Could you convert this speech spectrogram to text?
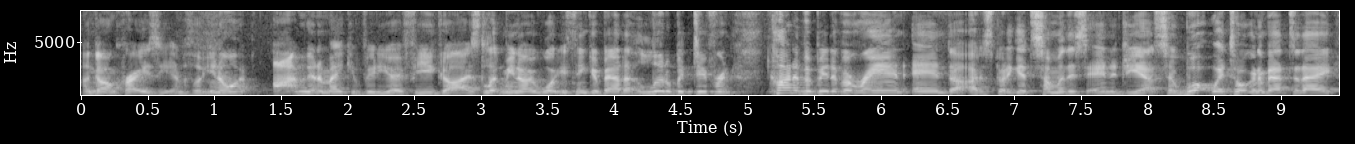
I'm going crazy, and I thought, you know what? I'm gonna make a video for you guys. Let me know what you think about it. A little bit different, kind of a bit of a rant and uh, I just got to get some of this energy out. So what we're talking about today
